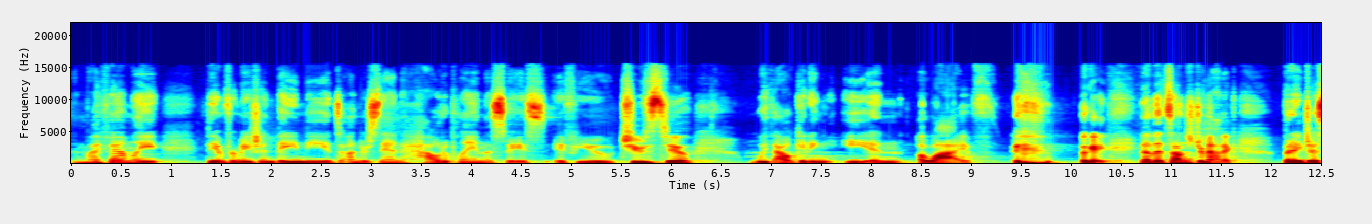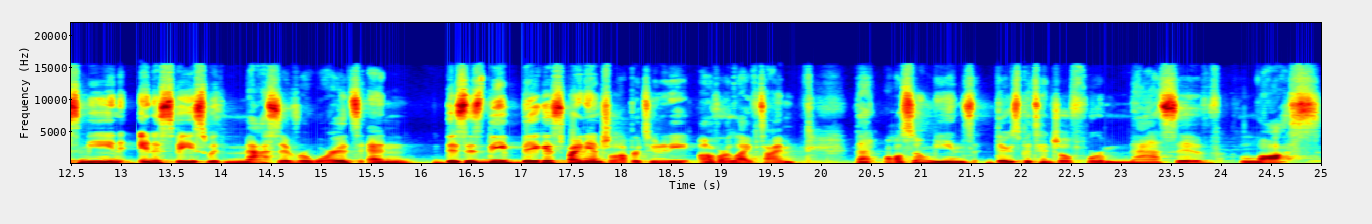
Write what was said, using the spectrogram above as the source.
and my family the information they need to understand how to play in this space if you choose to without getting eaten alive. okay, now that sounds dramatic, but I just mean in a space with massive rewards, and this is the biggest financial opportunity of our lifetime. That also means there's potential for massive loss.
